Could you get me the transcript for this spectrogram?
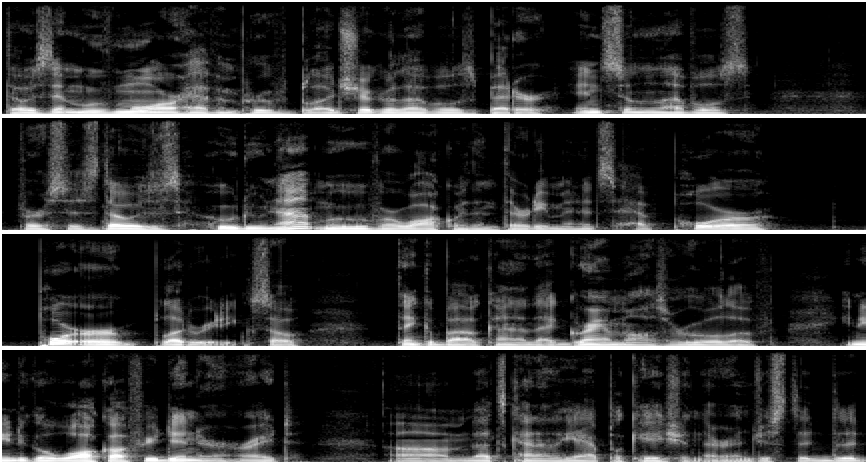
those that move more have improved blood sugar levels, better insulin levels, versus those who do not move or walk within 30 minutes have poor poorer blood reading. So think about kind of that grandma's rule of you need to go walk off your dinner, right? Um, that's kind of the application there, and just the, the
